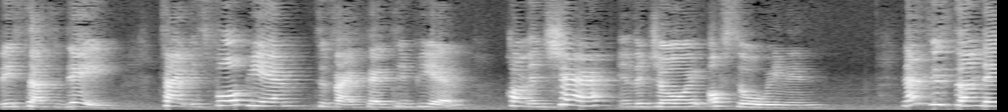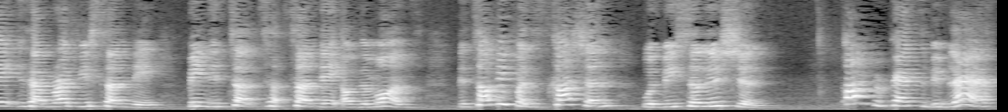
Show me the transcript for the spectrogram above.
this Saturday. Time is 4 p.m. to 5.30 p.m. Come and share in the joy of soul winning. Next week Sunday is our Broadview Sunday, being the third Sunday of the month. The topic for discussion would be solution. Come prepared to be blessed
